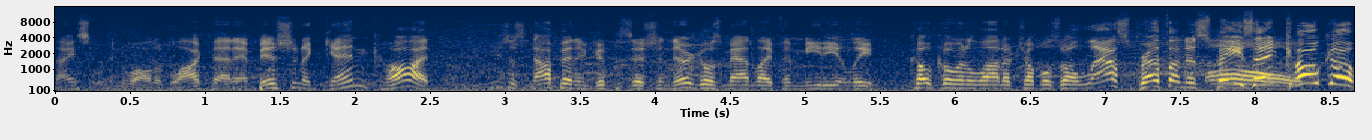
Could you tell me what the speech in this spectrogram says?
Nice wind wall to block that. Ambition again caught. He's just not been in good position. There goes Mad Life immediately. Coco in a lot of trouble as well. Last breath on the space, and Oh. Coco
